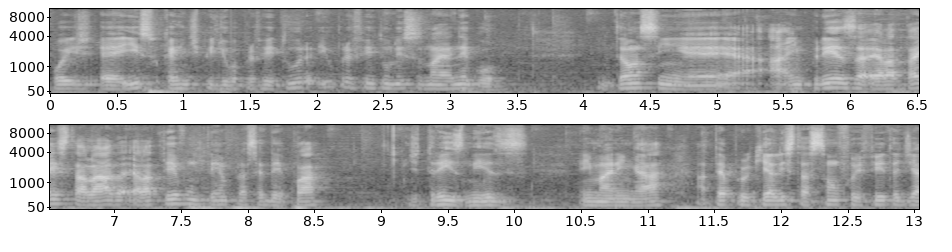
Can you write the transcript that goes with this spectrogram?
Foi é, isso que a gente pediu à prefeitura e o prefeito Ulisses Maia negou. Então, assim, é, a empresa ela está instalada, ela teve um tempo para se adequar de três meses em Maringá, até porque a licitação foi feita dia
